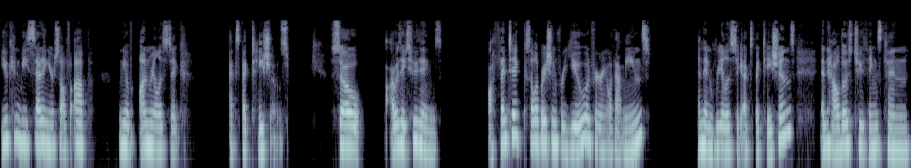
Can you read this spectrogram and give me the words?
you can be setting yourself up when you have unrealistic expectations. So I would say two things. Authentic celebration for you and figuring out what that means, and then realistic expectations and how those two things can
